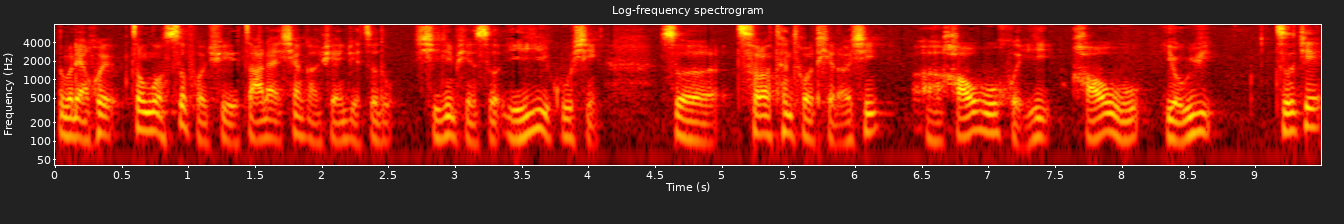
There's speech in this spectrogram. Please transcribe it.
那么，两会中共是否去砸烂香港选举制度？习近平是一意孤行，是吃了吞吐铁了心，呃，毫无悔意，毫无犹豫，直接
